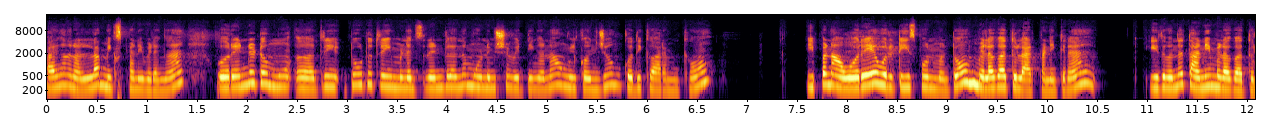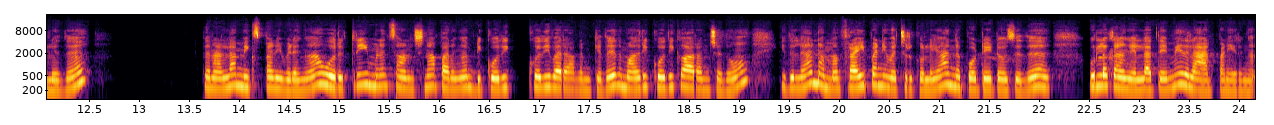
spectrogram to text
பாருங்கள் அதை நல்லா மிக்ஸ் பண்ணி விடுங்க. ஒரு ரெண்டு டு மூ three two to three minutes ரெண்டுலேருந்து மூணு நிமிஷம் விட்டிங்கன்னா உங்களுக்கு கொஞ்சம் கொதிக்க ஆரம்பிக்கும். இப்போ நான் ஒரே ஒரு டீஸ்பூன் மட்டும் மிளகாத்தூள் ஆட் பண்ணிக்கிறேன். இது வந்து தனி மிளகாத்தூள் இது. இதை நல்லா மிக்ஸ் பண்ணி விடுங்க. ஒரு த்ரீ மினிட்ஸ் ஆனிச்சுன்னா பாருங்கள் இப்படி கொதி கொதி வர ஆரம்பிக்குது. இது மாதிரி கொதிக்க ஆரம்பித்ததும் இதில் நம்ம ஃப்ரை பண்ணி வச்சுருக்கோம் இல்லையா இந்த பொட்டேட்டோஸ் இது உருளைக்கிழங்கு எல்லாத்தையுமே இதில் ஆட் பண்ணிடுங்க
